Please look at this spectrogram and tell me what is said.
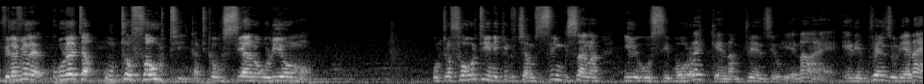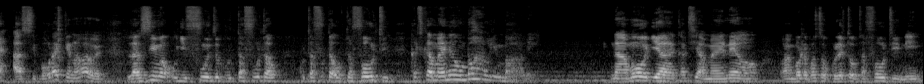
vile vile kuleta utofauti katika uhusiano uliomo. Utofauti ni kitu cha msingi sana, ili usiboreke na mpenzi uliye naye. Ili mpenzi uliye naye asiboreke na wewe, lazima ujifunze kutafuta kutafuta utofauti katika maeneo mbalimbali, na moja kati ya maeneo ambayo unapaswa kuleta utofauti ni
